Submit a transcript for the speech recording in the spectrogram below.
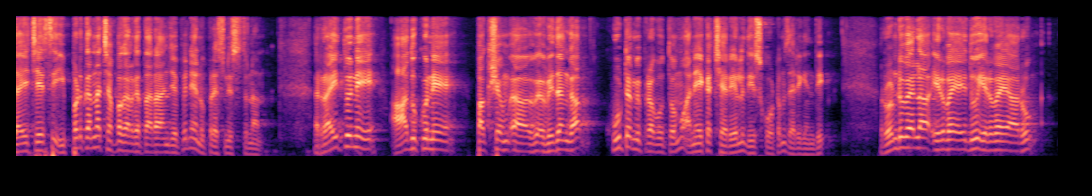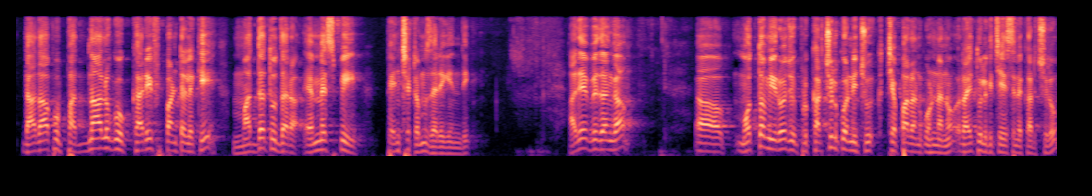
దయచేసి ఇప్పటికన్నా చెప్పగలుగుతారా అని చెప్పి నేను ప్రశ్నిస్తున్నాను. రైతుని ఆదుకునే పక్షం విధంగా కూటమి ప్రభుత్వం అనేక చర్యలు తీసుకోవటం జరిగింది. రెండు వేల ఇరవై ఐదు ఇరవై ఆరు దాదాపు పద్నాలుగు ఖరీఫ్ పంటలకి మద్దతు ధర ఎంఎస్పి పెంచటం జరిగింది. అదేవిధంగా మొత్తం ఈరోజు ఇప్పుడు ఖర్చులు కొన్ని చూ చెప్పాలనుకుంటున్నాను. రైతులకి చేసిన ఖర్చులు.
